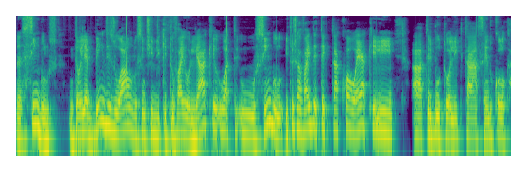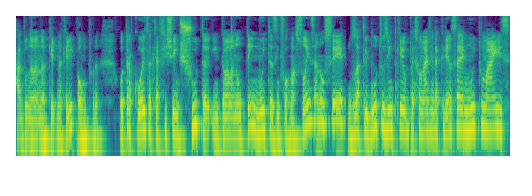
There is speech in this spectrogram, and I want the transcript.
né, símbolos então ele é bem visual no sentido de que tu vai olhar que o, o símbolo e tu já vai detectar qual é aquele atributo ali que está sendo colocado na, naquele, naquele ponto. Né? Outra coisa que a ficha enxuta, então ela não tem muitas informações a não ser os atributos em que o personagem da criança é muito mais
